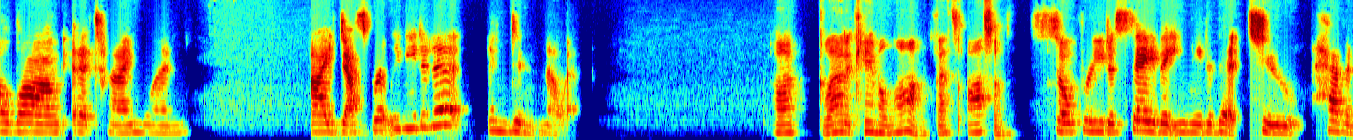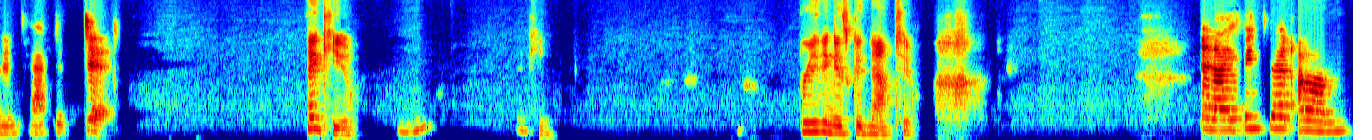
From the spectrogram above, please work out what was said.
along at a time when I desperately needed it and didn't know it. Oh, I'm glad it came along. That's awesome. So for you to say that you needed it to have an impact, it did. Thank you. Mm-hmm. Thank you. Breathing is good now too. And I think that um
